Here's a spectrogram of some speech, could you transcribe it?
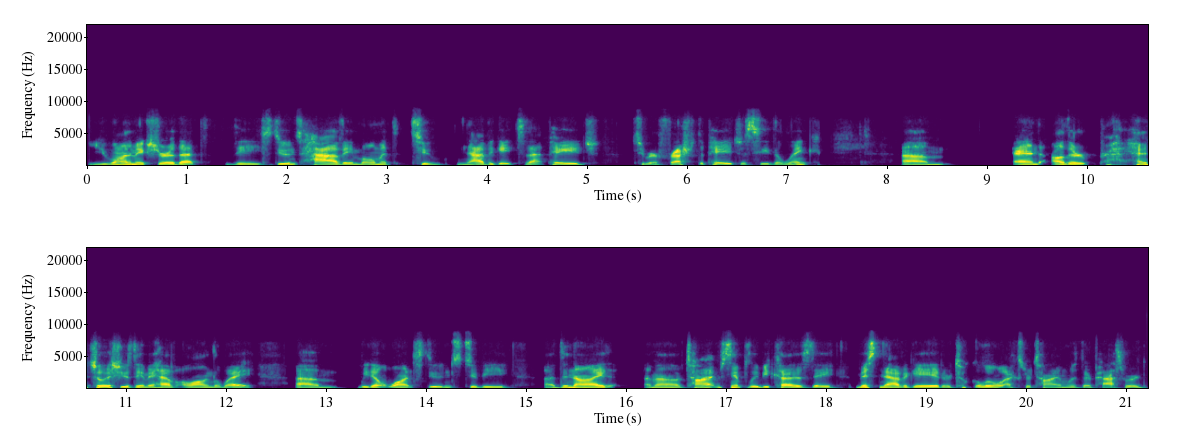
you want to make sure that the students have a moment to navigate to that page, to refresh the page to see the link, um, and other potential issues they may have along the way. Um, we don't want students to be uh, denied amount of time simply because they misnavigated or took a little extra time with their password,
